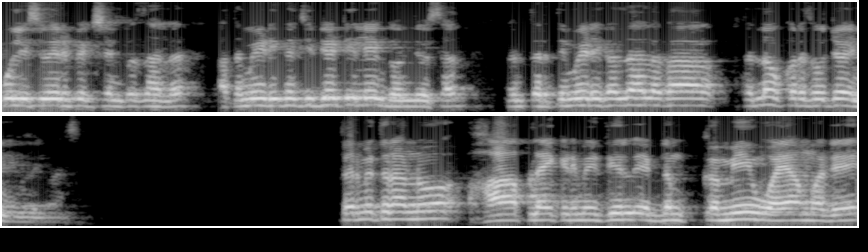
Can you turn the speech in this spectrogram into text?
पोलीस व्हेरिफिकेशन पण झालं. आता मेडिकलची डेट येईल एक दोन दिवसात. नंतर ते मेडिकल झालं का तर लवकरच जॉईनिंग होईल माझं. तर मित्रांनो हा आपल्या अकॅडमीतील एकदम कमी वयामध्ये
